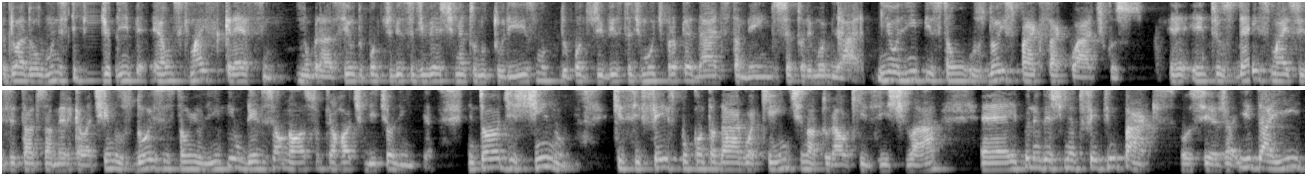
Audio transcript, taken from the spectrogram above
Eduardo, o município de Olímpia é um dos que mais crescem no Brasil do ponto de vista de investimento no turismo, do ponto de vista de multipropriedades também do setor imobiliário. Em Olímpia estão os dois parques aquáticos entre os 10 mais visitados da América Latina, os dois estão em Olímpia e um deles é o nosso, que é o Hot Beach Olímpia. Então é o destino que se fez por conta da água quente natural que existe lá é, e pelo investimento feito em parques, ou seja, e daí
